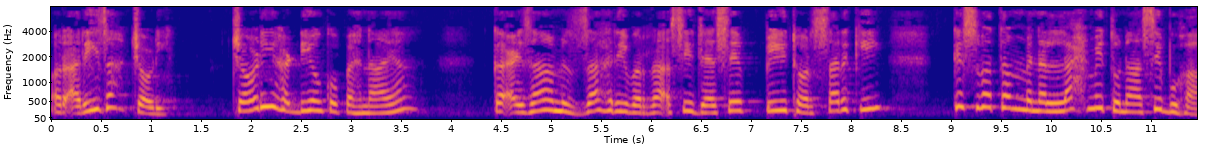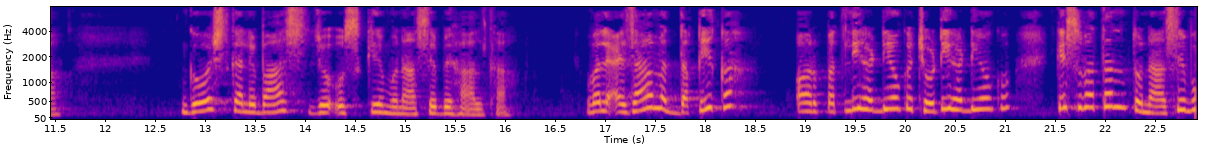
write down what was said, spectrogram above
اور اریزا چوڑی۔ چوڑی ہڈیوں کو پہنایا کا ایزام ظاہری و راسی جیسے پیٹ اور سر کی قسمتم من اللہ میں تناسب گوشت کا لباس جو اس کے مناسب حال تھا۔ ول ایزام اور پتلی ہڈیوں کو، چھوٹی ہڈیوں کو کس وطن تو ناصب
